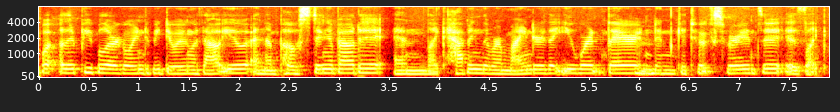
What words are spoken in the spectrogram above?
what other people are going to be doing without you and then posting about it and like having the reminder that you weren't there and mm-hmm. didn't get to experience it is like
